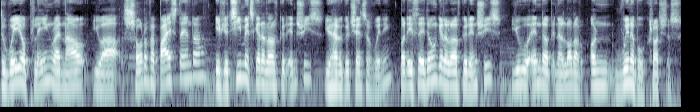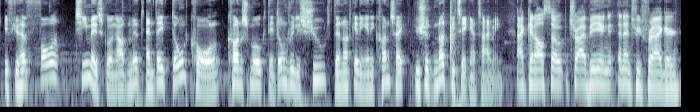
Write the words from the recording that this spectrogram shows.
the way you're playing right now. You are sort of a bystander. If your teammates get a lot of good entries, you have a good chance of winning. But if they don't get a lot of good entries, you will end up in a lot of unwinnable clutches. If you have four teammates going out mid and they don't call con smoke, they don't really shoot, they're not getting any contact, you should not be taking a timing. I can also try being an entry fragger.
